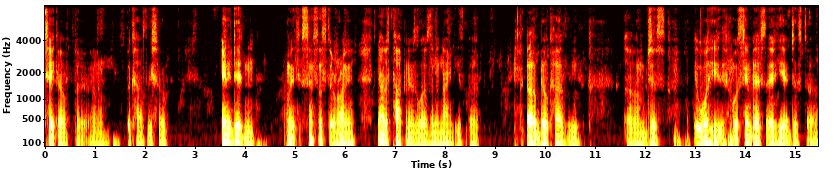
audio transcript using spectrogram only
take out the um, the Cosby Show, and it didn't. I mean, The Simpsons still running. It's not as popular as it was in the '90s, but uh, Bill Cosby um, just what he what Sinbad said he had just uh,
